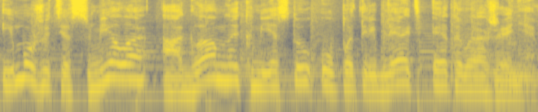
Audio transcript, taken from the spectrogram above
и можете смело, а главное к месту употреблять это выражение.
